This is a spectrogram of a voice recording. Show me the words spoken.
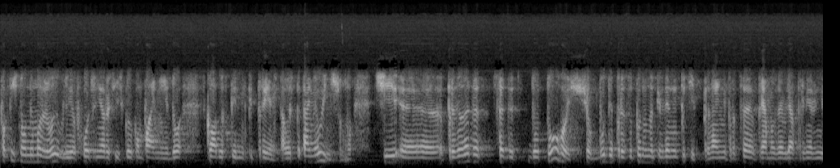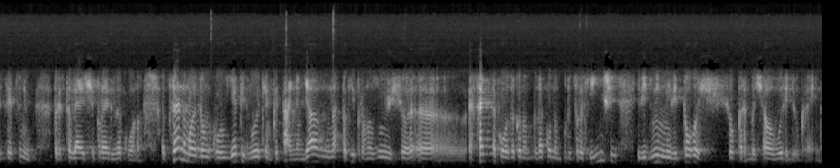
фактично унеможливлює входження російської компанії до складу спільних підприємств. Але ж питання у іншому: чи е, призведе це до, того, що буде призупинено південний потік? Принаймні про це прямо заявляв прем'єр-міністр Яценюк, представляючи проект закону. Оце, на мою думку, є під великим питанням. Я навпаки прогнозую, що е, ефект такого закону закону буде трохи інший відмінний від того, що передбачало в уряді України.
